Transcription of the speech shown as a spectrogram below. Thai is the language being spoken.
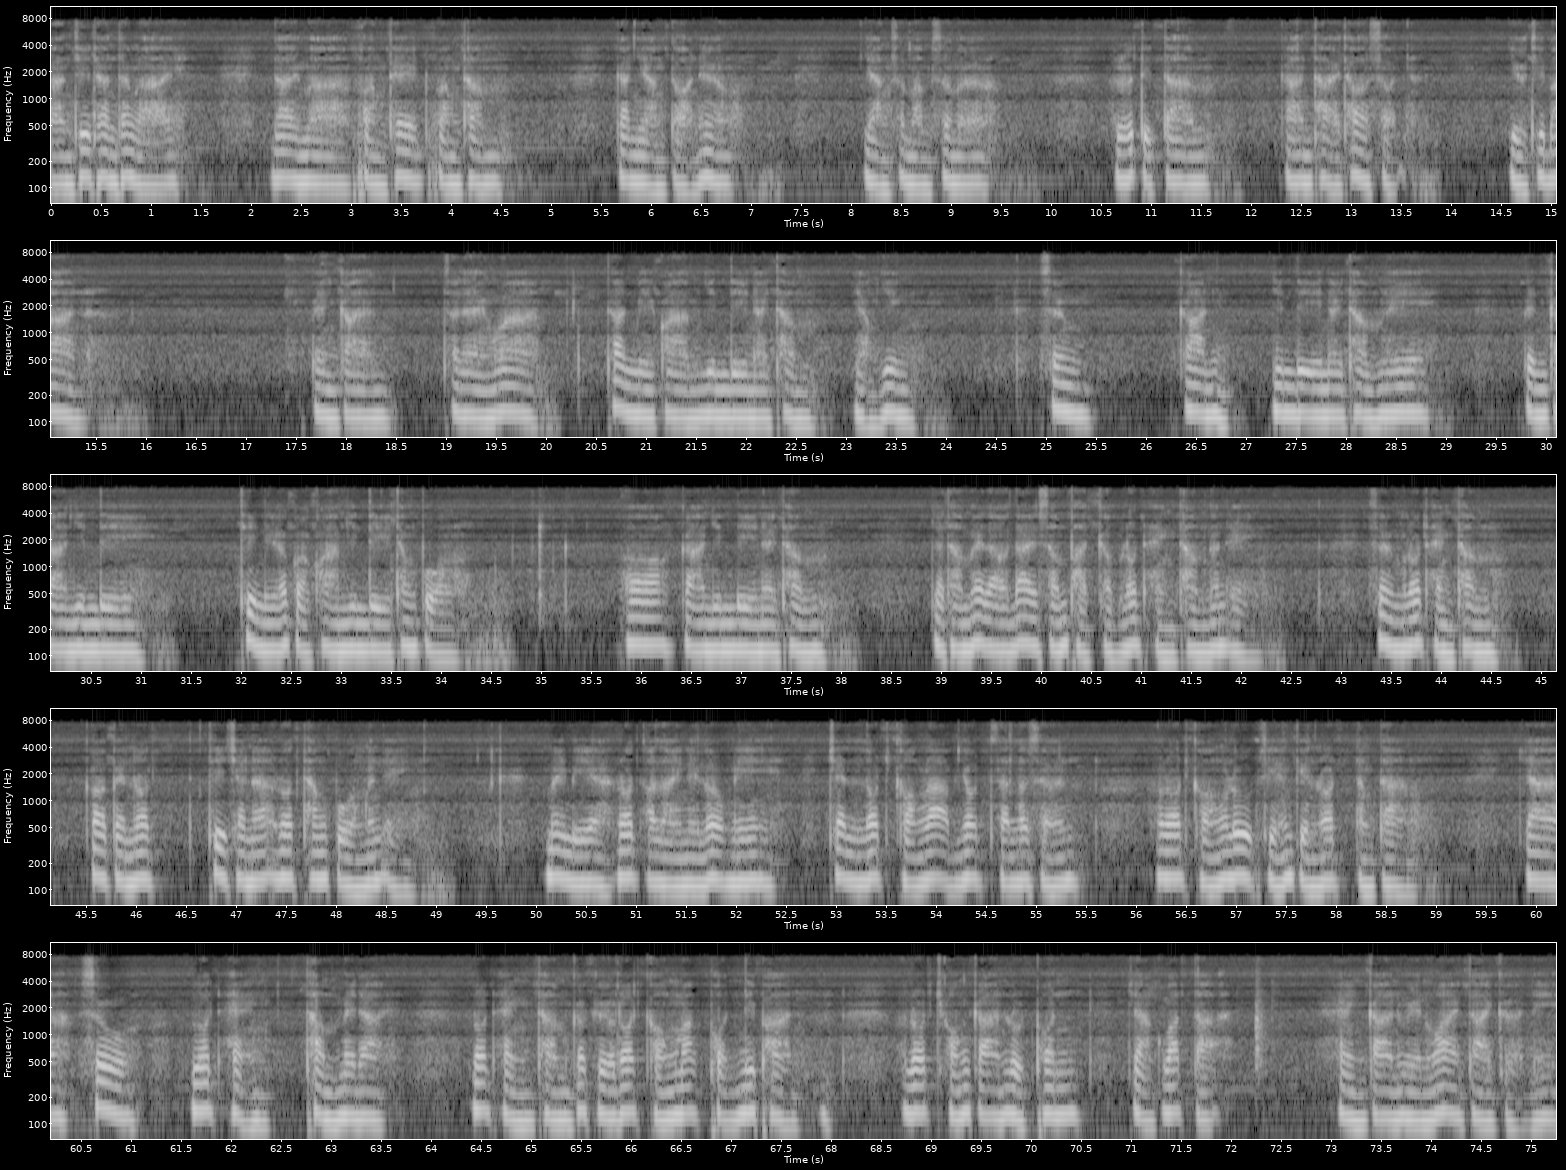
การที่ท่านทั้งหลาย ได้มาฟังเทศฟังธรรม กันอย่างต่อเนื่อง อย่างสม่ำเสมอ หรือติดตามการถ่ายทอดสด อยู่ที่บ้าน เป็นการแสดงว่าท่านมีความยินดีในธรรมอย่างยิ่ง ซึ่งการยินดีในธรรมนี้ เป็นการยินดีที่เหนือกว่าความยินดีทั้งปวง เพราะการยินดีในธรรม จะทำให้เราได้สัมผัสกับรสแห่งธรรมนั่นเอง ซึ่งรสแห่งธรรม ก็เป็นรสที่ชนะรสทั้งปวงนั่นเอง ไม่มีรสอะไรในโลกนี้ เช่นรสของลาบยศสรรเสริญรสของรูปเสียงกลิ่นรสต่างๆ จะสู้รสแห่งธรรมไม่ได้รสแห่งธรรมก็คือรสของมรรคผลนิพพานรสของการหลุดพ้นจากวัฏฏะแห่งการเวียนว่ายตายเกิดนี้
